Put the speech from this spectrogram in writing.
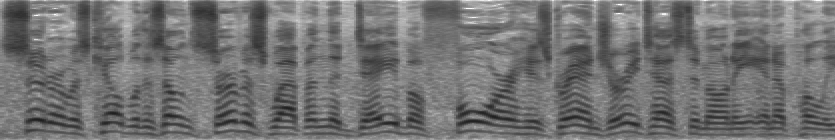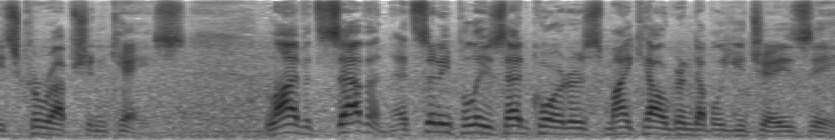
Suiter was killed with his own service weapon the day before his grand jury testimony in a police corruption case. Live at 7 at City Police Headquarters, Mike Hellgren, WJZ.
